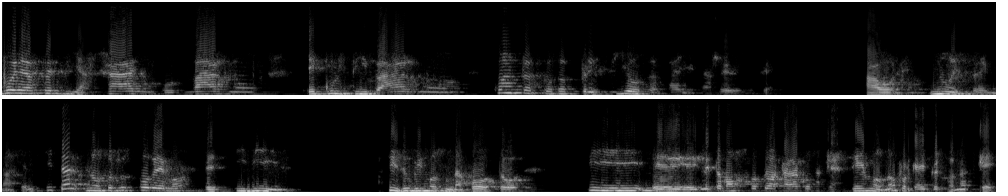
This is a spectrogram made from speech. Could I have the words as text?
puede hacer viajar, informarnos, eh, cultivarnos. Cuántas cosas preciosas hay en las redes sociales. Ahora, nuestra imagen digital, nosotros podemos decidir si subimos una foto, si eh, le tomamos foto a cada cosa que hacemos, ¿no? Porque hay personas que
